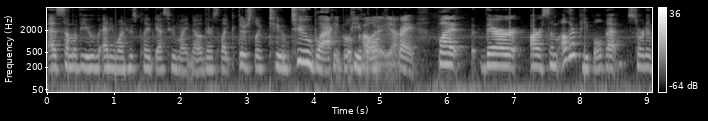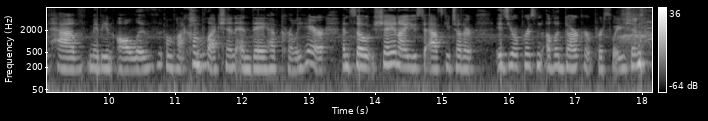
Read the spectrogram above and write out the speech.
as some of you, anyone who's played Guess Who might know, there's like There's like two. two black People people, color, yeah. right? But there are some other people that sort of have maybe an olive Complexion. complexion, and they have curly hair. And so Shay and I used to ask each other, "Is your person of a darker persuasion?"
